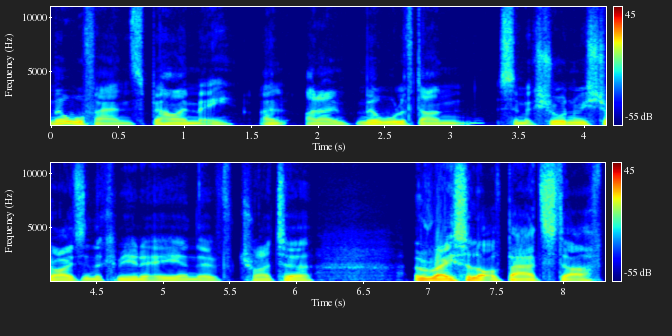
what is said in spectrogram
Millwall fans behind me, and I know Millwall have done some extraordinary strides in the community, and they've tried to erase a lot of bad stuff.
